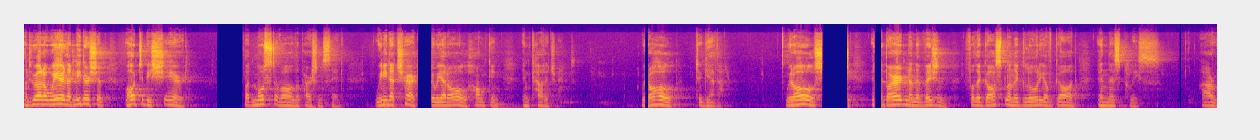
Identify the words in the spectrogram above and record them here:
and who are aware that leadership ought to be shared. But most of all, the person said, we need a church where we are all honking encouragement. We're all together. We're all sharing in the burden and the vision for the gospel and the glory of God in this place. Are we?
